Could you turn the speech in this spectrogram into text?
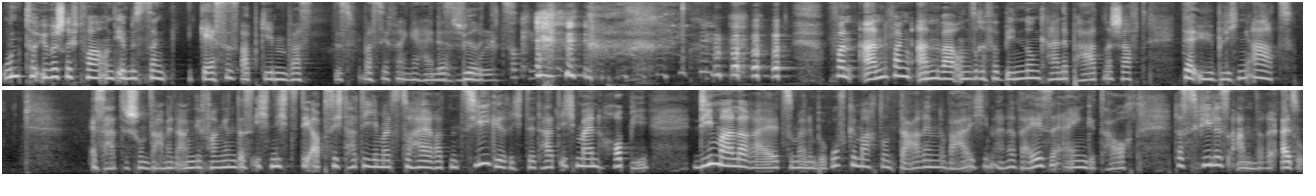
Unterüberschrift vor und ihr müsst dann Guesses abgeben, was, das, was ihr für ein Geheimnis birgt. Okay. Von Anfang an war unsere Verbindung keine Partnerschaft der üblichen Art. Es hatte schon damit angefangen, dass ich nicht die Absicht hatte, jemals zu heiraten. Zielgerichtet hatte ich mein Hobby, die Malerei, zu meinem Beruf gemacht und darin war ich in einer Weise eingetaucht, dass vieles andere, also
